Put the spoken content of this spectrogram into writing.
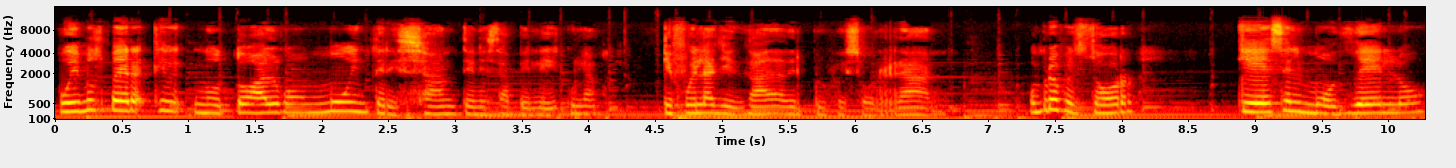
pudimos ver que notó algo muy interesante en esa película, que fue la llegada del profesor Ran, un profesor que es el modelo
